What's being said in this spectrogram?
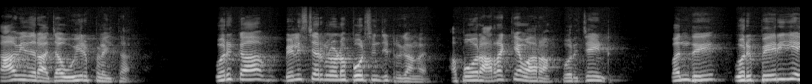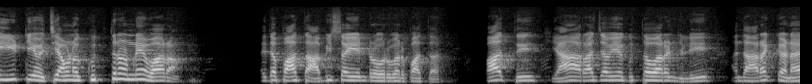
தாவித ராஜா உயிர் பிழைத்தார். ஒருக்கா வெளிச்சர்களோட போர் செஞ்சுட்டு இருக்காங்க அப்போ ஒரு அரக்கன் வாரான் ஒரு ஜெயிண்ட். வந்து ஒரு பெரிய ஈட்டியை வச்சு அவனை குத்துனோம்னே வாரான். இதை பார்த்த அபிஷாய் என்ற ஒருவர் பார்த்தார். பார்த்து ஏன் ராஜாவையா குத்த வாரன்னு சொல்லி அந்த அரக்கனை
